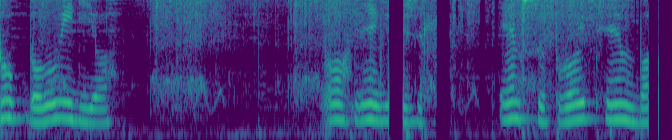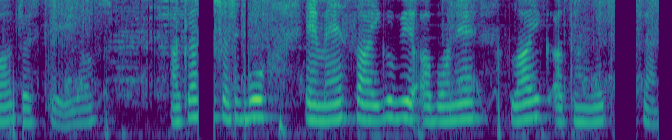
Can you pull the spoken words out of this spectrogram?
Dop dolu video. Oh ne güzel. Hem sprite hem bug gösteriyor. Arkadaşlar siz bu emeğe saygı bir abone like atın lütfen.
